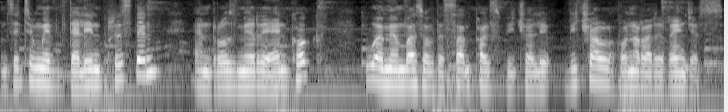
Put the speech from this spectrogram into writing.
I'm sitting with Dalene Preston and Rosemary Hancock, who are members of the SANParks Virtual, Virtual Honorary Rangers.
